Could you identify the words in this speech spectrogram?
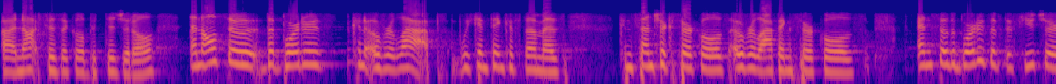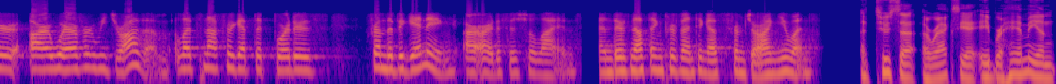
uh, not physical but digital. And also, the borders can overlap. We can think of them as concentric circles, overlapping circles. And so the borders of the future are wherever we draw them. Let's not forget that borders from the beginning are artificial lines, and there's nothing preventing us from drawing new ones. Atoosa Araxia Abrahamian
